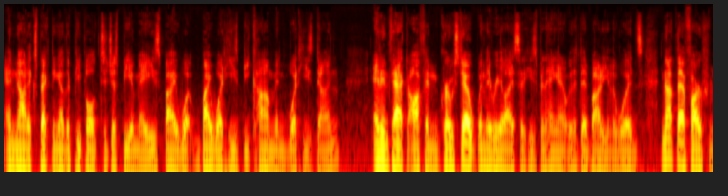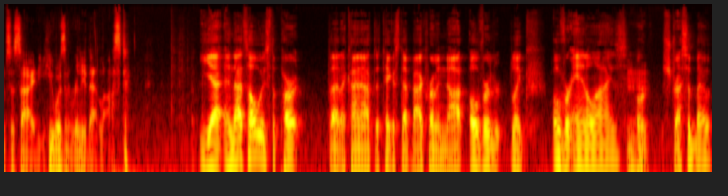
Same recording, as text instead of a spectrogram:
and not expecting other people to just be amazed by what by what he's become and what he's done. And in fact, often grossed out when they realize that he's been hanging out with a dead body in the woods, not that far from society. He wasn't really that lost. Yeah, and that's always the part that I kind of have to take a step back from and not over like over analyze or mm-hmm. stress about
